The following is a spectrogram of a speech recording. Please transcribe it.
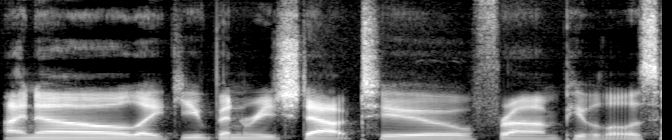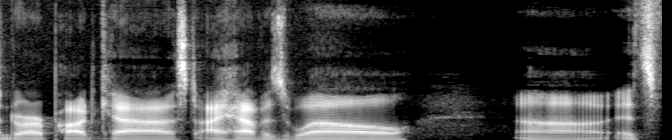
I know like you've been reached out to from people that listen to our podcast. I have as well. Uh, it's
